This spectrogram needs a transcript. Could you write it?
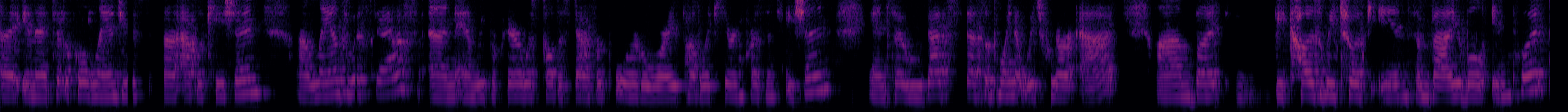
uh, in a typical land use uh, application, uh, lands with staff, and, and we prepare what's called a staff report or a public hearing presentation. And so that's that's the point at which we are at. Um, but because we took in some valuable input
